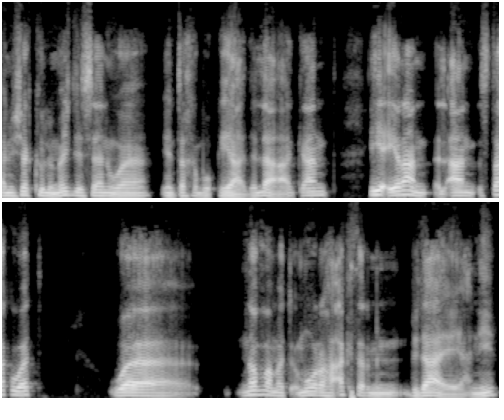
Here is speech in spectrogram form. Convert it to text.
أن يشكلوا مجلسا وينتخبوا قيادة. لا كانت هي إيران الآن استقوت ونظمت أمورها أكثر من بداية يعني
